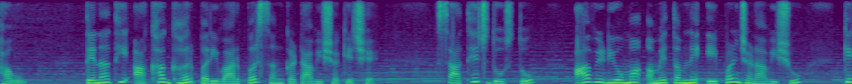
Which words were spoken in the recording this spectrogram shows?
ખાવું. તેનાથી આખા ઘર પરિવાર પર સંકટ આવી શકે છે. સાથે જ દોસ્તો આ વિડીયોમાં અમે તમને એ પણ જણાવીશું કે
